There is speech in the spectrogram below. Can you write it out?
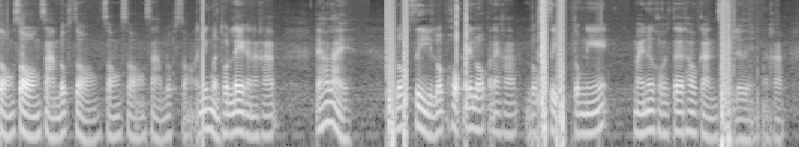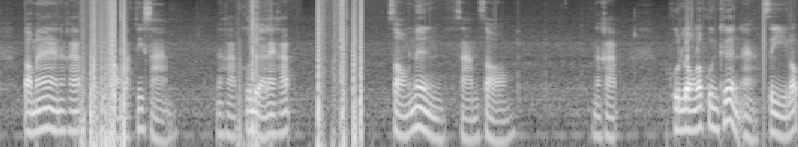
สองสองสามลบสองสองสองสามลบสองอันนี้เหมือนทดเลขนะครับ ได้เท่าไหร่ ลบสี่ลบหกได้ลบอะไรครับลบสิบตรงนี้ minor cofactor เท่ากันใส่เลยนะครับ ต่อมานะครับแถวที่สองหลักที่สามนะครับคุณเหลืออะไรครับสองหนึ่งสามสองนะครับคูณลงลบคูณขึ้นอะสี่ลบ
